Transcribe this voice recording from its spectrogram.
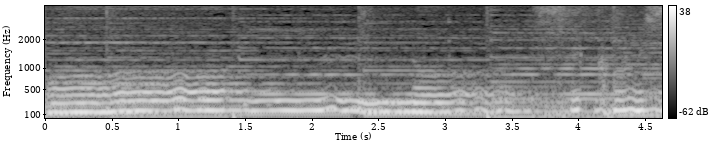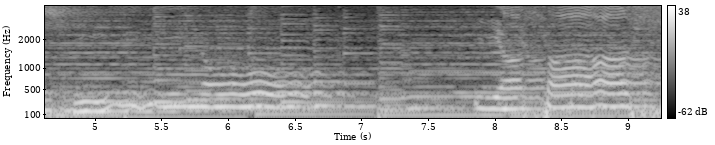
ほんの少しの優し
